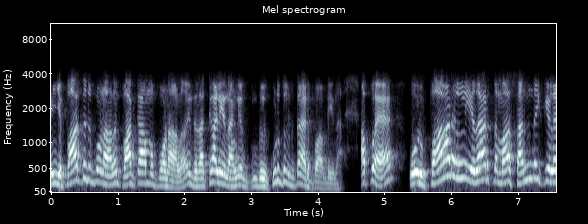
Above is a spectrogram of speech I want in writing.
நீங்கள் பார்த்துட்டு போனாலும் பார்க்காம போனாலும் இந்த தக்காளியை நாங்கள் உங்களுக்கு கொடுத்துக்கிட்டு தான் இருப்போம் அப்படின்னா அப்போ ஒரு பாடல் யதார்த்தமா சந்தைக்குள்ள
